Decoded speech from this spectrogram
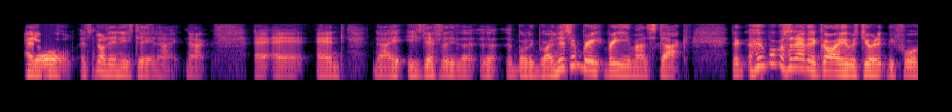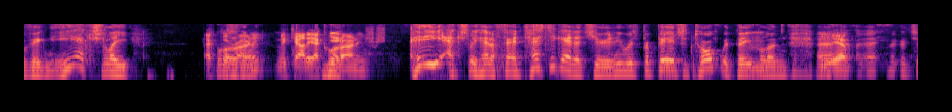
at all. It's not in his DNA. No, uh, and no, he's definitely the, the, the, bully boy. And this will bring, bring him unstuck. The, who, what was the name of the guy who was doing it before Vegni? He actually. Acquarone, Michele Acquarone. Yeah he actually had a fantastic attitude. He was prepared to talk with people, and uh, yep. uh, it's,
